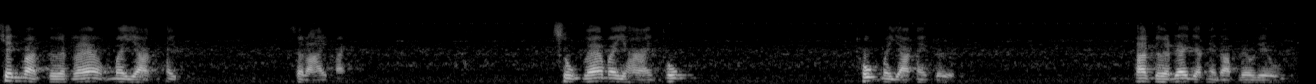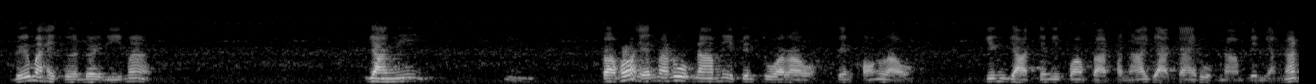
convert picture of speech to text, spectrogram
เช่นว่าเกิดแล้วไม่อยากให้สลายไป สุขแล้วไม่อยากให้ทุกข์ทุกข์ไม่อยากให้เกิด ถ้าเกิดได้อยากให้ดับเร็วๆ หรือไม่ให้เกิดโดยดีมาก อย่างนี้ ก็เพราะเห็นมารูปนามนี่เป็นตัวเราเป็นของเรา จึงอยากจะมีความปรารถนาอยากจะให้รูปนามเป็นอย่างนั้น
